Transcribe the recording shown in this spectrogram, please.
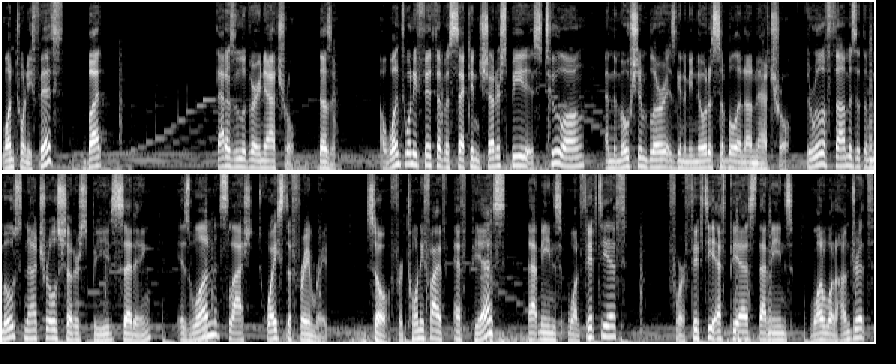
125th, but that doesn't look very natural, does it? A 125th of a second shutter speed is too long and the motion blur is going to be noticeable and unnatural. The rule of thumb is that the most natural shutter speed setting is 1 slash twice the frame rate. So for 25 FPS, that means 150th. For 50 FPS, that means 1 100th.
